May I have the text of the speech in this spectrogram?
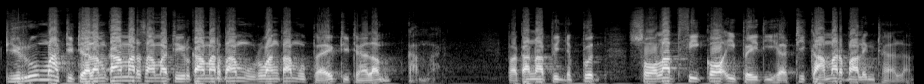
Di rumah di dalam kamar sama di kamar tamu ruang tamu baik di dalam kamar. Bahkan Nabi nyebut sholat fiko ibaitiha di kamar paling dalam.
